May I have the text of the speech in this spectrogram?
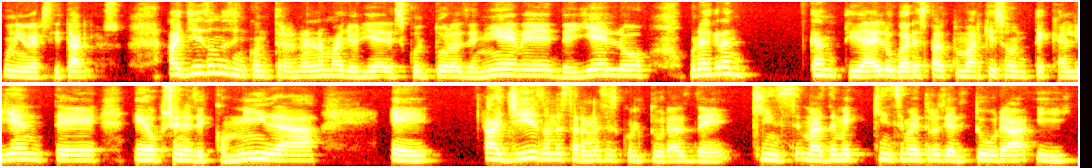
universitarios. Allí es donde se encontrarán la mayoría de esculturas de nieve, de hielo, una gran cantidad de lugares para tomar que son té caliente, eh, opciones de comida. Eh, allí es donde estarán las esculturas de 15, más de 15 metros de altura y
